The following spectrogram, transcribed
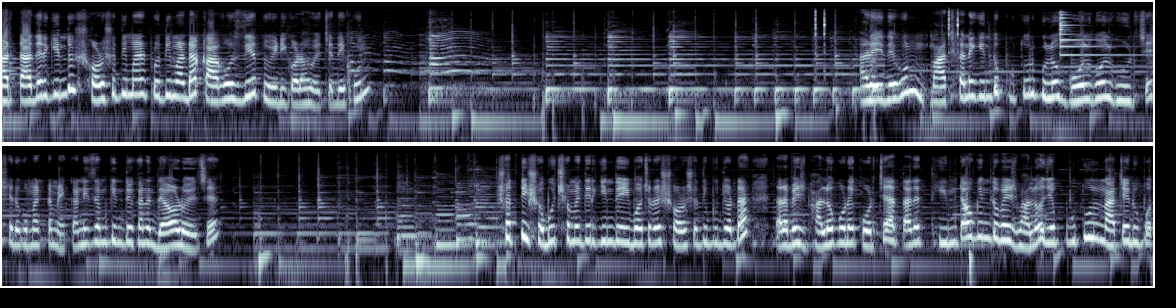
আর তাদের কিন্তু সরস্বতী মায়ের প্রতিমাটা কাগজ দিয়ে তৈরি করা হয়েছে, দেখুন। আর এই দেখুন, মাঝখানে কিন্তু পুতুলগুলো গোল গোল ঘুরছে, সেরকম একটা মেকানিজম কিন্তু এখানে দেওয়া রয়েছে। সত্যি সবুজ সমিতির কিন্তু এই বছরের সরস্বতী পুজোটা তারা বেশ ভালো করে করছে আর তাদের থিমটাও কিন্তু বেশ ভালো, যে পুতুল নাচের উপর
